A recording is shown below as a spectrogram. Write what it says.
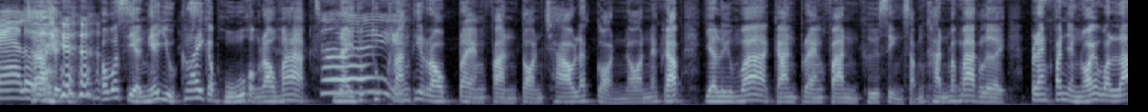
แน่ๆเลใช่ยเพราะว่าเสียงเนี้ยอยู่ใกล้กับหูของเรามากใช่ทุกๆ ครั้งที่เราแปลงฟันตอนเช้าและก่อนนอนนะครับ อย่าลืมว่าการแปลงฟันคือสิ่งสำคัญมากๆเลย แปลงฟันอย่างน้อยวันละ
